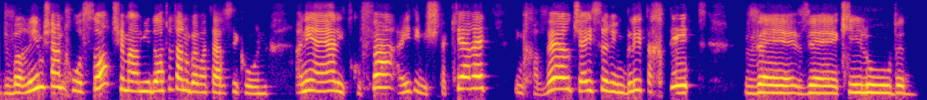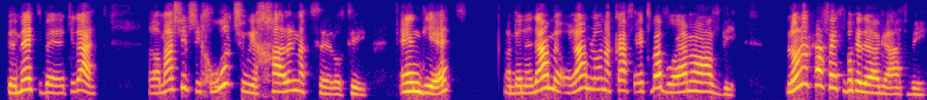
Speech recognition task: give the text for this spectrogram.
דברים שאנחנו עושות שמעמידות אותנו במצב סיכון. אני, היה לי תקופה, הייתי משתכרת עם חבר, צ'ייסרים בלי תחתית, וכאילו, באמת, את יודעת, רמה של שכרות שהוא יכל לנצל אותי. אין דיאט, הבן אדם מעולם לא נקף אצבע והוא היה מאוהב בי. לא נקף אצבע כדי לגעת בי.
